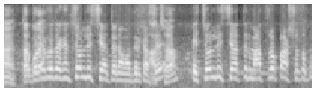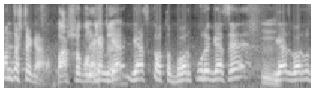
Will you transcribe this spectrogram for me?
হ্যাঁ। তারপরে? এবার দেখেন চল্লিশ ছিয়াত্তর আমাদের কাছে। আচ্ছা। এই চল্লিশ ছিয়াত্তর মাত্র পাঁচশত পঞ্চাশ টাকা। পাঁচশো দেখেন গ্যাস কত? ভরপুরে গ্যাসে গ্যাস ভরপুর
